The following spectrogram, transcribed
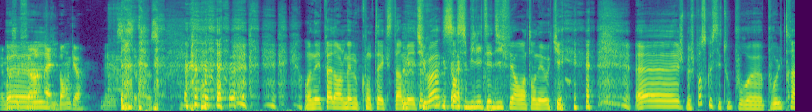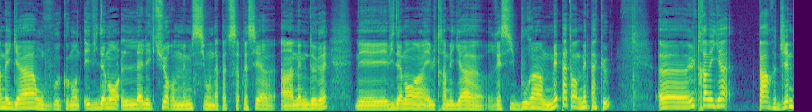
Et moi je fais un headbang mais on n'est pas dans le même contexte, hein, mais tu vois, sensibilité différente, on est ok. Euh, je, pense que c'est tout pour, euh, pour Ultra Mega. On vous recommande évidemment la lecture, même si on n'a pas tous apprécié à, un même degré. Mais évidemment, hein, Ultra Mega, euh, récit bourrin, mais pas, tant, mais pas que. Ultra Mega par James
